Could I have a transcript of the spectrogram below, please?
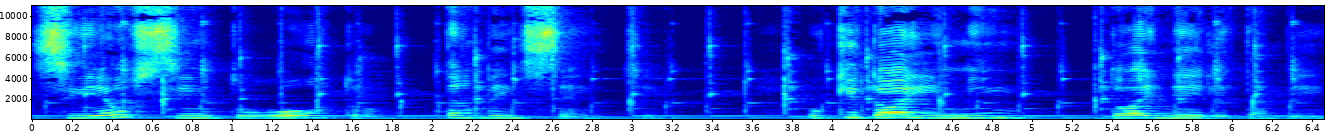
Se eu sinto, o outro também sente. O que dói em mim, dói nele também.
